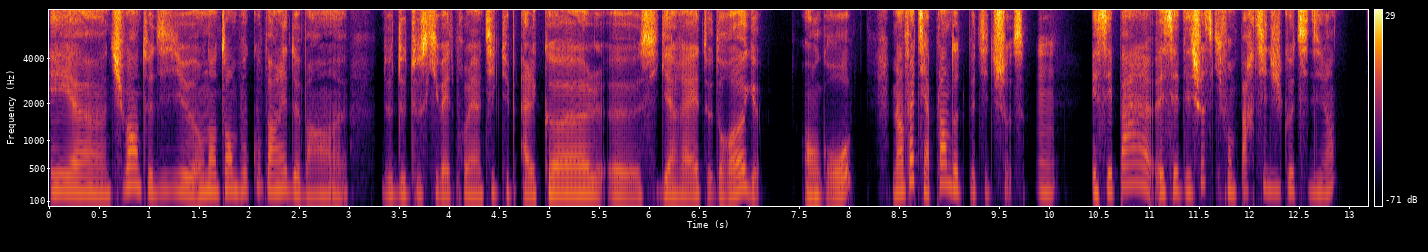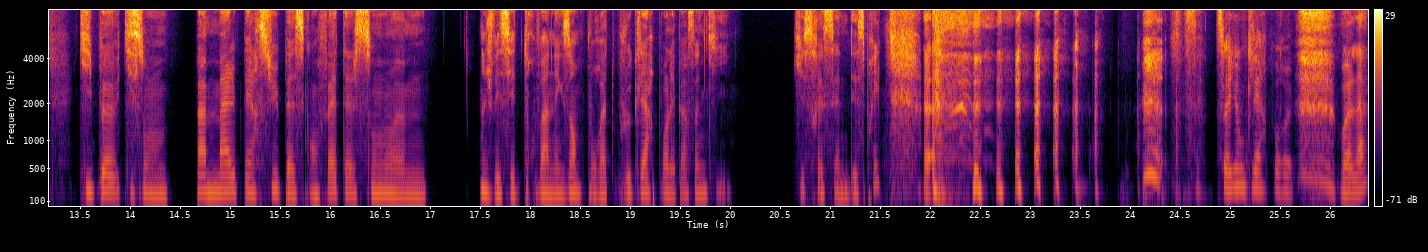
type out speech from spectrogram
et euh, tu vois on te dit euh, on entend beaucoup parler de ben de, de, tout ce qui va être problématique type alcool cigarettes drogue en gros mais en fait il y a plein d'autres petites choses mm. et c'est pas et c'est des choses qui font partie du quotidien qui peuvent qui sont pas mal perçues parce qu'en fait elles sont je vais essayer de trouver un exemple pour être plus clair pour les personnes qui, qui seraient saines d'esprit. Soyons clairs pour eux. Voilà.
